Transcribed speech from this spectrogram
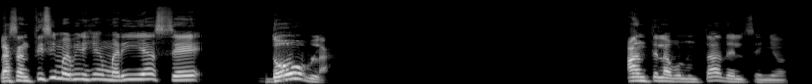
la Santísima Virgen María se dobla ante la voluntad del Señor.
